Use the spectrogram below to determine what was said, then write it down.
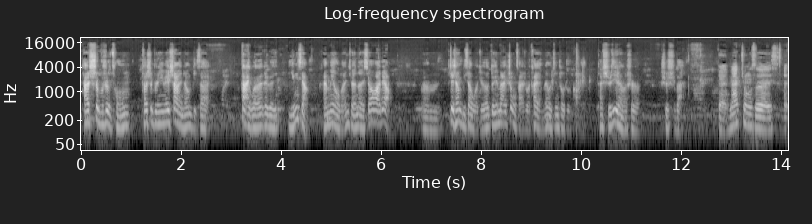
他是不是从他是不是因为上一场比赛带过来这个影响还没有完全的消化掉？嗯，这场比赛我觉得对于麦克·琼斯来说，他也没有经受住考验，他实际上是。是失败。对，Mac Jones，呃，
